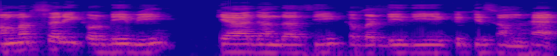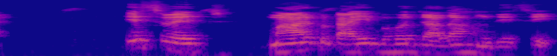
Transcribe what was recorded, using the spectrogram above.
ਅੰਮ੍ਰਿਤਸਰੀ ਕੋਡੀ ਵੀ ਕਿਹਾ ਜਾਂਦਾ ਸੀ, ਕਬੱਡੀ ਦੀ ਇੱਕ ਕਿਸਮ ਹੈ। ਇਸ ਵਿੱਚ ਮਾਰ ਕੁਟਾਈ ਬਹੁਤ ਜ਼ਿਆਦਾ ਹੁੰਦੀ ਸੀ।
